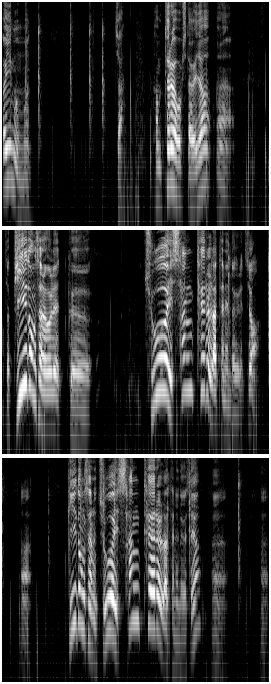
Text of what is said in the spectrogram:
의문문. 자, 한번 들어가 봅시다. 그죠? 어. 자, 비동사는 원래 그 주어의 상태를 나타낸다 그랬죠? 어. 비동사는 주어의 상태를 나타낸다 그랬어요? 어. 어.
